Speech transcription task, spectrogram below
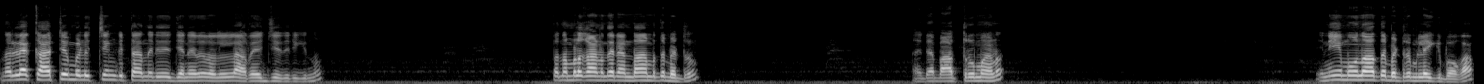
നല്ല കാറ്റും വെളിച്ചം കിട്ടാവുന്ന രീതിയിൽ ജനലുകളെല്ലാം അറേഞ്ച് ചെയ്തിരിക്കുന്നു. ഇപ്പം നമ്മൾ കാണുന്ന രണ്ടാമത്തെ ബെഡ്റൂം അതിന്റെ ബാത്റൂമാണ് ഇനി മൂന്നാമത്തെ ബെഡ്റൂമിലേക്ക് പോകാം.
